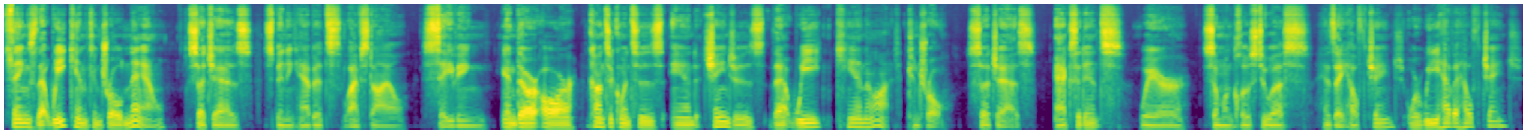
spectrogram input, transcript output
things that we can control now, such as spending habits, lifestyle, saving. And there are consequences and changes that we cannot control, such as accidents, where someone close to us has a health change or we have a health change,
